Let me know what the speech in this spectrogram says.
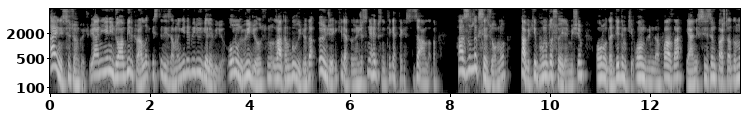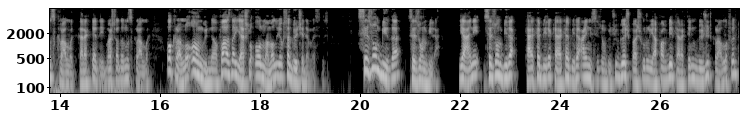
aynı sezon göçü. Yani yeni doğan bir krallık istediği zaman gidebiliyor gelebiliyor. Onun videosunu zaten bu videoda önce 2 dakika öncesine hepsini teker teker size anladım. Hazırlık sezonu tabii ki bunu da söylemişim. Onu da dedim ki 10 günden fazla yani sizin başladığınız krallık karakter değil başladığınız krallık. O krallığı 10 günden fazla yaşlı olmamalı yoksa göç edemezsiniz. Sezon 1'de sezon 1'e yani sezon 1'e KK 1'e KK 1'e aynı sezon göçü göç başvuru yapan bir karakterin mevcut krallığın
